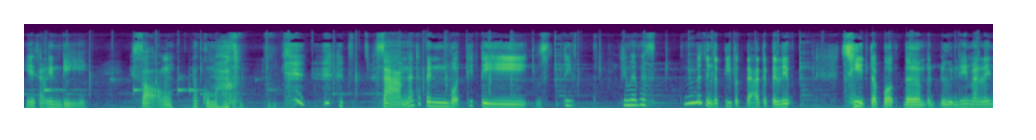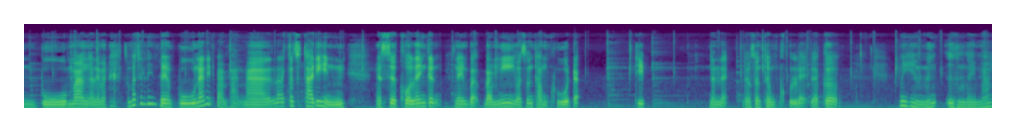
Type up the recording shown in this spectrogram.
เฮียเขาเล่นดีสองน่ากลัวมากสามน่าจะเป็นบทที่ตีที่ที่ไม่ไม่ไม่ถึงกับตีบทแต่อาจจะเป็นลิฟฉีดจากบทเดิมอื่น ๆ ที่มันเล่นปูมั่งอะไรมาสมมติถ้าเล่นเป็นปูนะที่ผ่านผ่านมา แล้วก็สุดท้ายที่เห็น เซอร์โคเลนก็ในแบบบาร์มี่วัสันทอมครูดอะที่นั่นแหละวัสันทอมครูดแหละ แล้วก็ไม่เห็นเรื่องอื่นเลยมั้ง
